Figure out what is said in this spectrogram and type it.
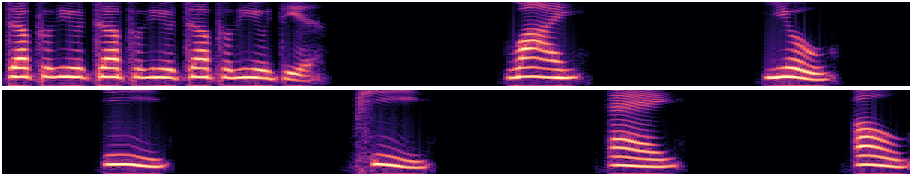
w w w 点 y u e p a o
